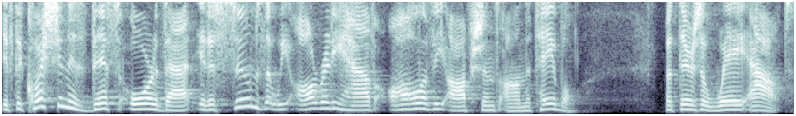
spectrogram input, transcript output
If the question is this or that, it assumes that we already have all of the options on the table. But there's a way out.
